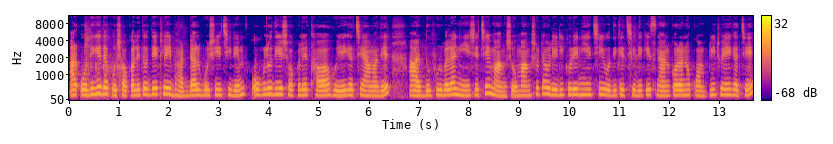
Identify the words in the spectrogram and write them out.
আর ওদিকে দেখো, সকালে তো দেখলেই ভাত ডাল বসিয়েছিলেন ওগুলো দিয়ে সকালের খাওয়া হয়ে গেছে আমাদের। আর দুপুরবেলা নিয়ে এসেছে মাংস। মাংসটাও রেডি করে নিয়েছি, ওদিকে ছেলেকে স্নান করানো কমপ্লিট হয়ে গেছে।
